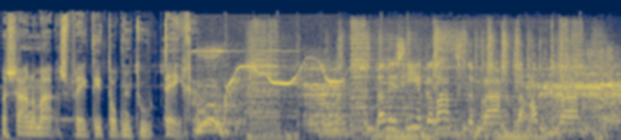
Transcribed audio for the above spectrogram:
Maar Sanoma spreekt dit tot nu toe tegen. Dan is hier de laatste vraag, de handvraag.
